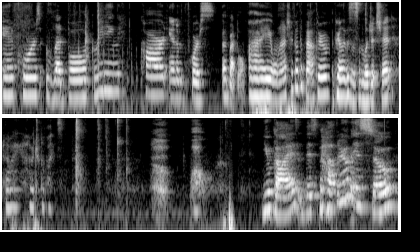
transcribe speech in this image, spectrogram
and of course Red Bull greeting card and of course a Red Bull. I want to check out the bathroom. Apparently this is some legit shit. How do I, how do I turn the lights? Whoa. You guys, this bathroom is so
